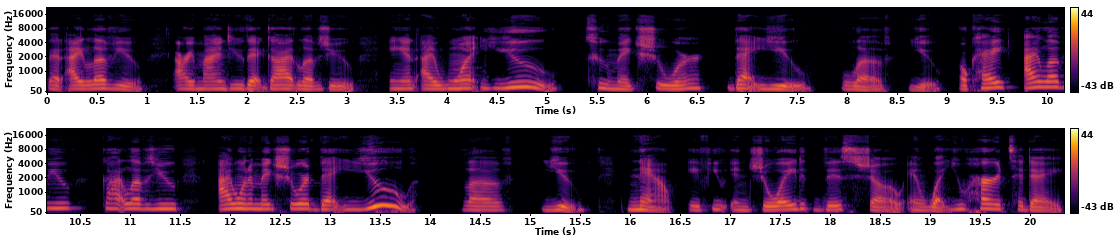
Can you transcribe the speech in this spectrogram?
that I love you. I remind you that God loves you. And I want you to make sure that you love you. Okay? I love you. God loves you. I want to make sure that you love you. Now, if you enjoyed this show and what you heard today,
